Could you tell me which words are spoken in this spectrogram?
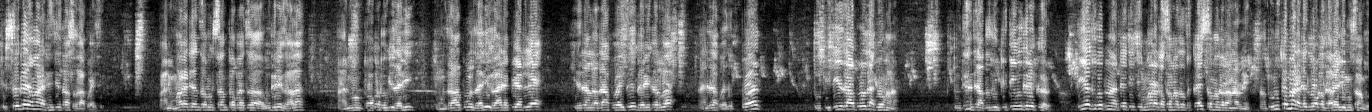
हे सगळे मराठ्याचे तास दाखवायचे. आणि मराठ्यांचा मग संतापाचा उद्रेक झाला. आणि मग ठोकाठोकी झाली. मग जाळपोळ झाली गाड्या पेटल्या. हिराला दाखवायचं दरेकरला. आणि दाखवायचं पण तू किती जाळपोळ दाखव म्हणा. तू त्यांच्या हातातून किती उद्रेक कर? तेच होत ना त्याच्याशी मराठा समाजाचा काहीच संबंध राहणार नाही. आणि तू नुसतं मराठ्यात लोक धरायली मग सांगू.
